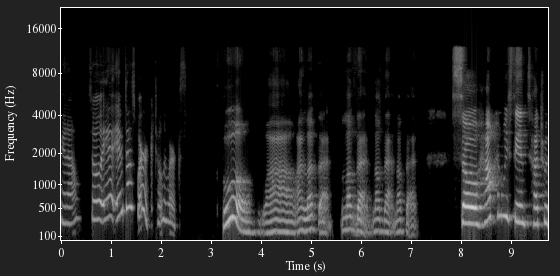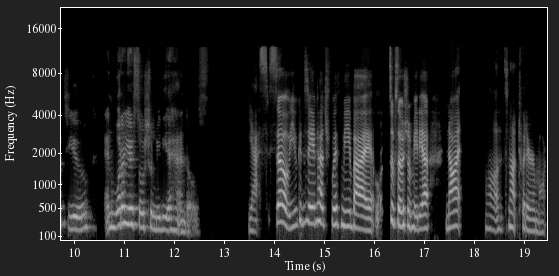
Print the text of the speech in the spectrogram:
you know. So it it does work. Totally works. Cool. Wow. I love that. Love that. Love that. Love that. So, how can we stay in touch with you and what are your social media handles? Yes. So you can stay in touch with me by lots of social media. Not well, it's not Twitter anymore.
